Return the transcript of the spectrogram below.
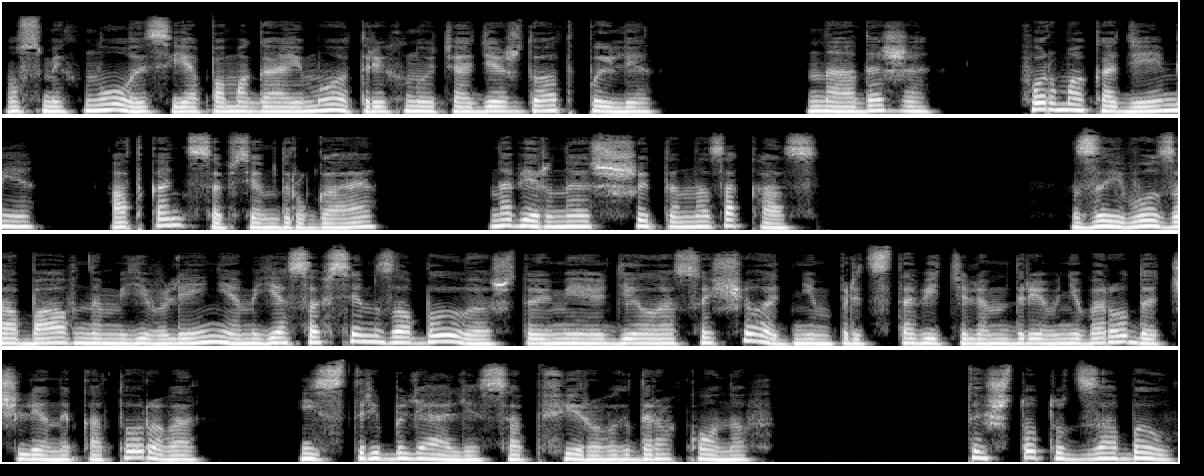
усмехнулась я, помогая ему отряхнуть одежду от пыли. Надо же, форма академии, а ткань совсем другая. Наверное, сшита на заказ. За его забавным явлением я совсем забыла, что имею дело с еще одним представителем древнего рода, члены которого истребляли сапфировых драконов. «Ты что тут забыл?»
